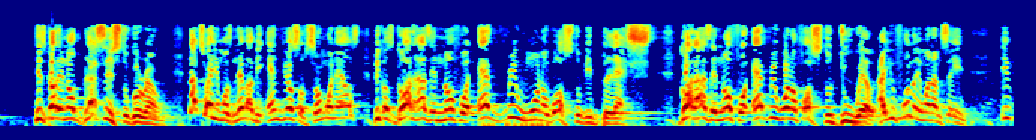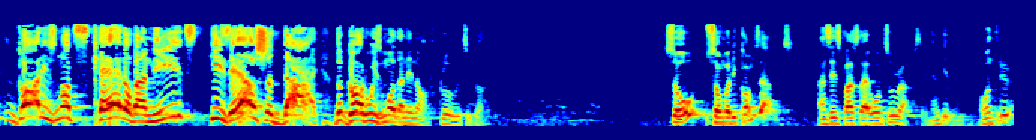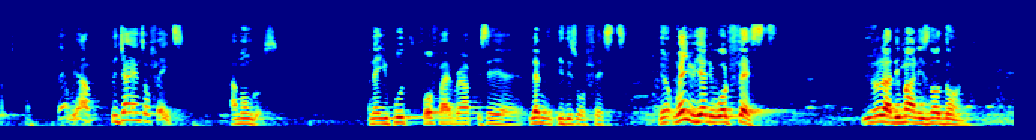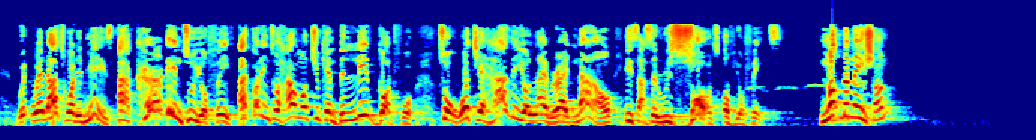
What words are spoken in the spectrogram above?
He's got enough blessings to go around. That's why you must never be envious of someone else because God has enough for every one of us to be blessed. God has enough for every one of us to do well. Are you following what I'm saying? If God is not scared of our needs, He is El Shaddai, the God who is more than enough. Glory to God. So somebody comes out and says, Pastor, I want two wraps. And I'll give him, I want three wraps. Then we have the giants of faith among us. And then you put four, five wrap, you say, uh, let me eat this one first. You know, when you hear the word first, you know that the man is not done. Well, that's what it means. According to your faith, according to how much you can believe God for. So, what you have in your life right now is as a result of your faith. Not the nation,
